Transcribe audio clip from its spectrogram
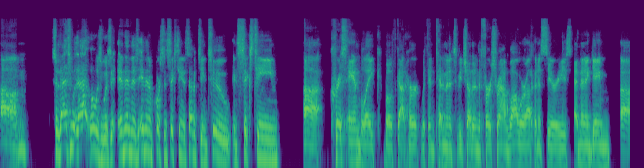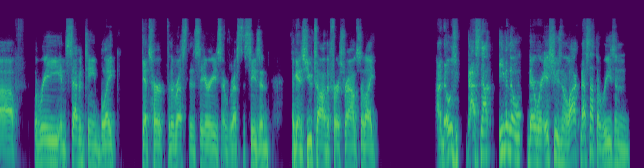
Um, so that's what that was was it. And then this, and then of course in 16 and 17 too, in 16, uh, Chris and Blake both got hurt within 10 minutes of each other in the first round while we're up in a series. And then in game uh, three and 17, Blake gets hurt for the rest of the series or the rest of the season against Utah in the first round. So, like, those, that's not, even though there were issues in the lock, that's not the reason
